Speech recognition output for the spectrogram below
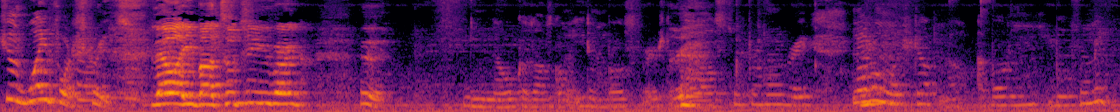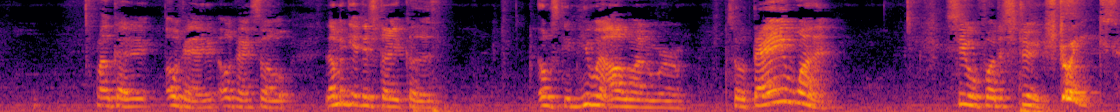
She was waiting for the streets. That why you bought two cheeseburgers? No, because I was going to eat them both first. I was super hungry. And I don't know what you're talking about. I bought them both for me. Okay, okay, okay. So let me get this straight, cause oh, skip, he went all around the world. So thing one, she for the streets. Streets.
